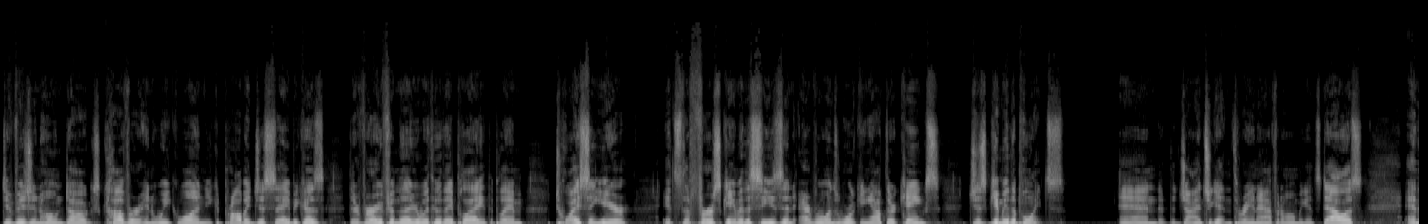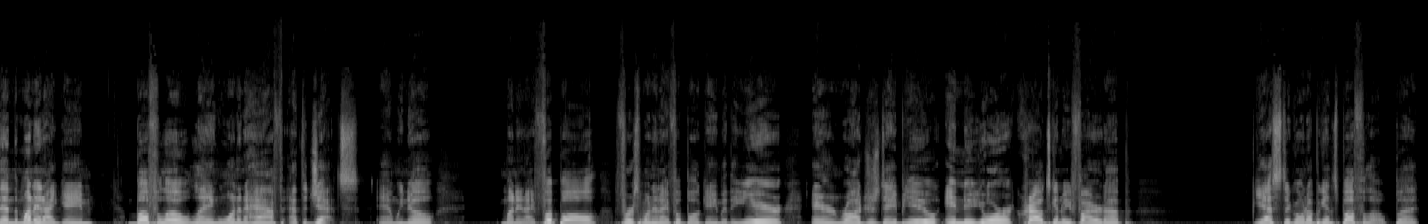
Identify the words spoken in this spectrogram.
division home dogs cover in week one, you could probably just say because they're very familiar with who they play. They play them twice a year. It's the first game of the season. Everyone's working out their kinks. Just give me the points. And the Giants are getting three and a half at home against Dallas. And then the Monday night game, Buffalo laying one and a half at the Jets. And we know Monday Night Football, first Monday Night Football game of the year, Aaron Rodgers' debut in New York. Crowd's going to be fired up yes, they're going up against Buffalo, but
